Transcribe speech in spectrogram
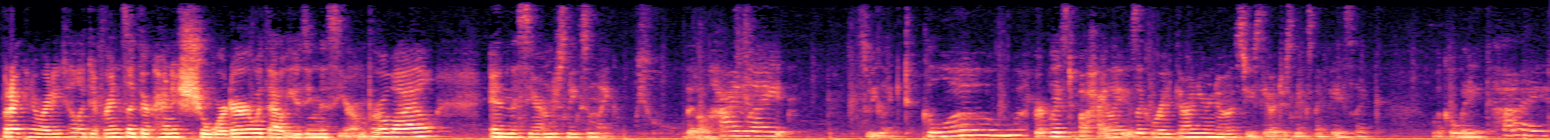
But I can already tell a difference. Like they're kind of shorter without using the serum for a while. And the serum just makes them like whew, little highlight so we like to glow. Favorite place to put highlight is like right there on your nose. Do you see how it just makes my face like look awake? Hi.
